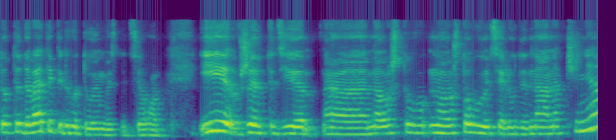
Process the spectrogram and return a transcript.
Тобто давайте підготуємось до цього. І вже тоді е, налаштовуються люди на навчання.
